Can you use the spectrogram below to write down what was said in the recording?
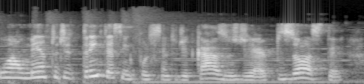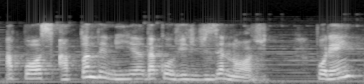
o aumento de 35% de casos de herpes zoster após a pandemia da Covid-19. Porém,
